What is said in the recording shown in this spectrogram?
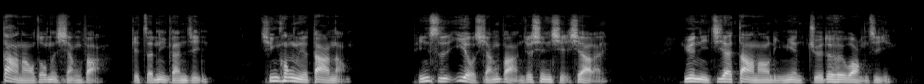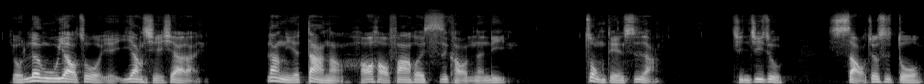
大脑中的想法给整理干净，清空你的大脑。平时一有想法，你就先写下来。因为你记在大脑里面，绝对会忘记。有任务要做，也一样写下来，让你的大脑好好发挥思考能力。重点是啊，请记住，少就是多，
